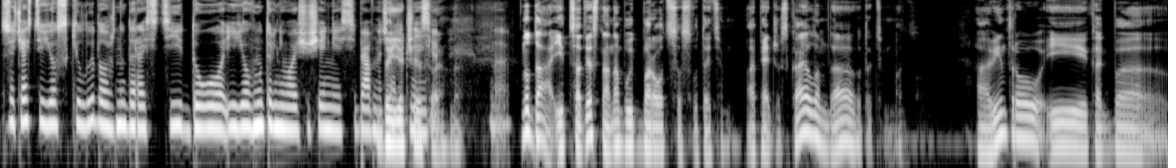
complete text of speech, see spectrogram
То есть отчасти ее скиллы должны дорасти до ее внутреннего ощущения себя в до начале ее книги. ЧСВ, да. Да. Ну да, и, соответственно, она будет бороться с вот этим, опять же, с Кайлом, да, вот этим Винтроу, и как бы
